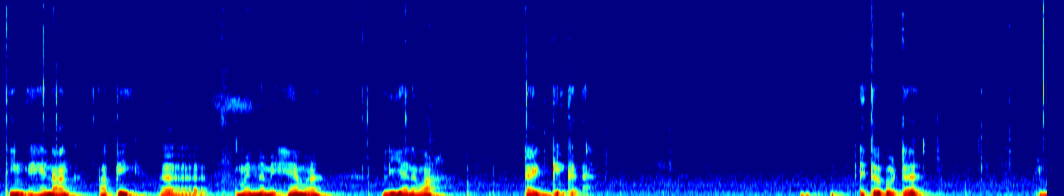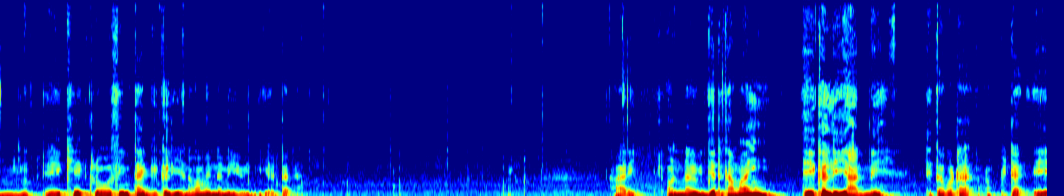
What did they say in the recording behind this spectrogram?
ඉතින් එහෙනම් අපි මෙන්න මෙහෙම ලියනවා ටැග් එක. එතකොට ඒකේ කලෝසින් ටැග් එක ලියනවා මෙන්න මේ විදියට. හරි. ඔන්න විදියට තමයි ඒක ලියන්නේ. එතකොට අපිට ඒ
